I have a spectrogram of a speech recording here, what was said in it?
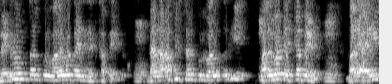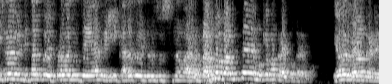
బెడ్రూమ్ తలుపులు వలగొట్టి ఆయన ఎత్తుకపోయాడు దాని ఆఫీస్ తలుపులు వలగొట్టి వలగొట్టి ఎత్తుకపోయాడు. మరి హరీష్ రావు ఇంటి తలుపులు ఎప్పుడు వలుగుతాయి అని వెయ్యి కళతో ఎదురు చూస్తున్న తలుపులు పంపితే ముఖ్యమంత్రి అయిపోతాడేమో. ఎవరు? రేవంత్ రెడ్డి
